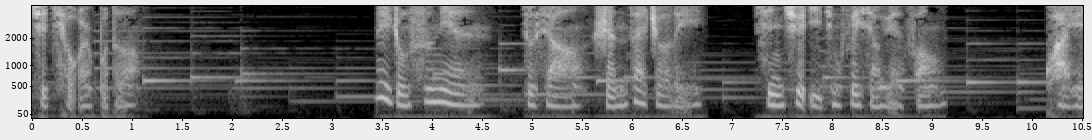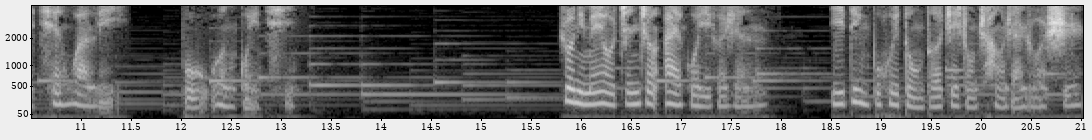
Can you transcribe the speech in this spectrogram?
却求而不得，那种思念就像人在这里，心却已经飞向远方，跨越千万里，不问归期。若你没有真正爱过一个人，一定不会懂得这种怅然若失，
